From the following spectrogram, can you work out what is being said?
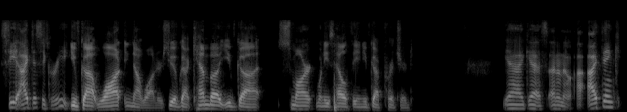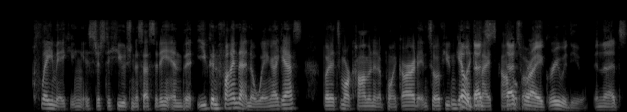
see. I disagree. You've got Wat, not Waters. You have got Kemba. You've got Smart when he's healthy, and you've got Pritchard. Yeah, I guess. I don't know. I, I think playmaking is just a huge necessity, and that you can find that in a wing, I guess, but it's more common in a point guard. And so if you can get no, like a that's nice combo that's where I agree with you, and that's.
